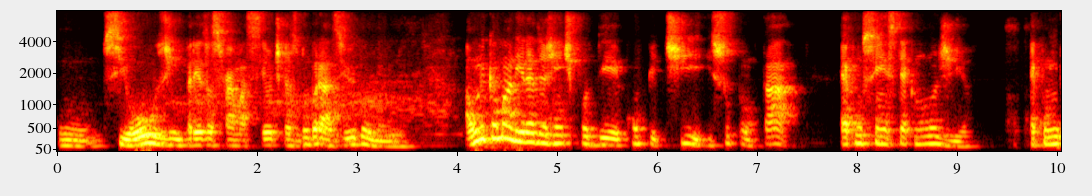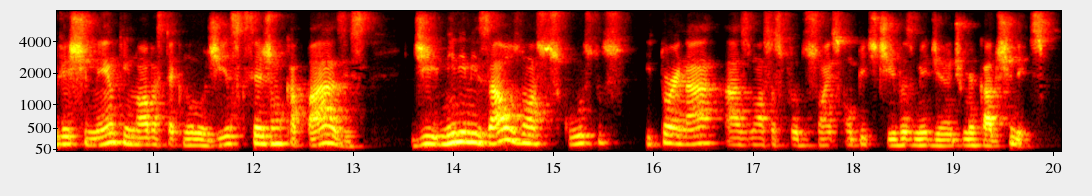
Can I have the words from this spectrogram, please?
com CEOs de empresas farmacêuticas do Brasil e do mundo. A única maneira de a gente poder competir e suplantar é com ciência e tecnologia. É com investimento em novas tecnologias que sejam capazes de minimizar os nossos custos e tornar as nossas produções competitivas mediante o mercado chinês.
